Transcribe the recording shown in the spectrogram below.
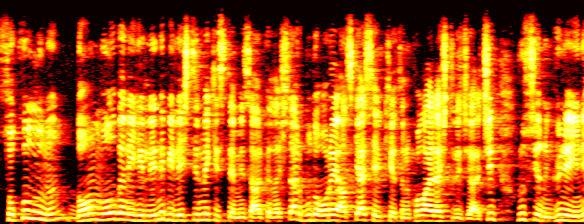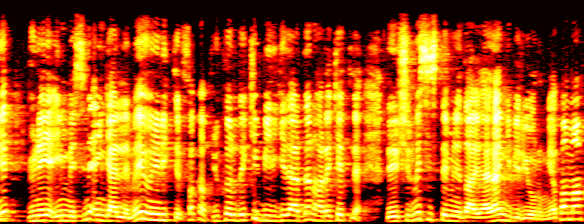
Sokullu'nun Don Volga nehirlerini birleştirmek istemesi arkadaşlar. Bu da oraya asker sevkiyatını kolaylaştıracağı için Rusya'nın güneyini, güneye inmesini engellemeye yöneliktir. Fakat yukarıdaki bilgilerden hareketle devşirme sistemine dair herhangi bir yorum yapamam.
